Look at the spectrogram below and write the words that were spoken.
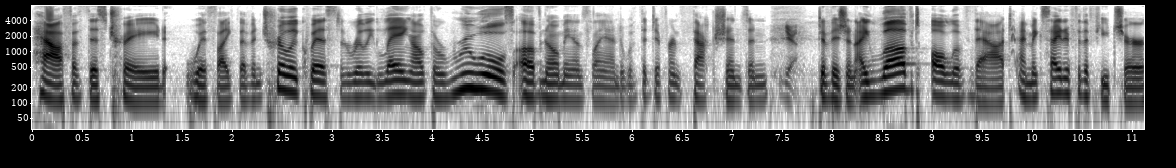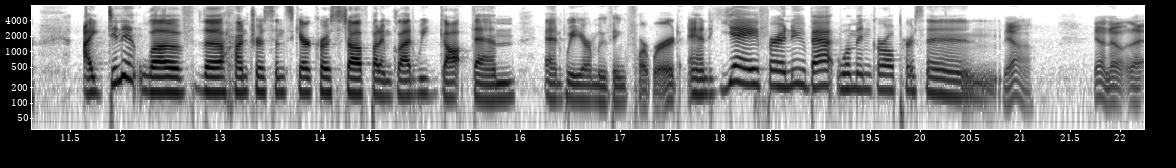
half of this trade with like the ventriloquist and really laying out the rules of no man's land with the different factions and Yeah. division. I loved all of that. I'm excited for the future. I didn't love the huntress and scarecrow stuff but i'm glad we got them and we are moving forward. And yay for a new batwoman girl person. Yeah. Yeah, no,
